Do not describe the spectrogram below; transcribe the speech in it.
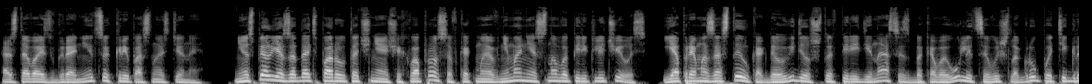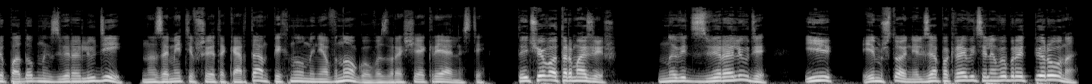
оставаясь в границах крепостной стены. Не успел я задать пару уточняющих вопросов, как мое внимание снова переключилось. Я прямо застыл, когда увидел, что впереди нас из боковой улицы вышла группа тигроподобных зверолюдей, но заметивший это картан пихнул меня в ногу, возвращая к реальности. «Ты чего тормозишь?» «Но ведь зверолюди...» «И? Им что, нельзя покровителям выбрать Перуна?»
